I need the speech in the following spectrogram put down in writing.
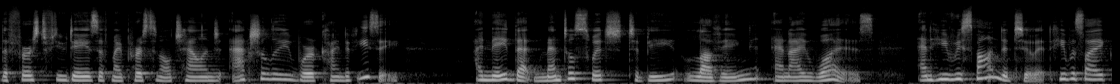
the first few days of my personal challenge actually were kind of easy. I made that mental switch to be loving, and I was. And he responded to it. He was like,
